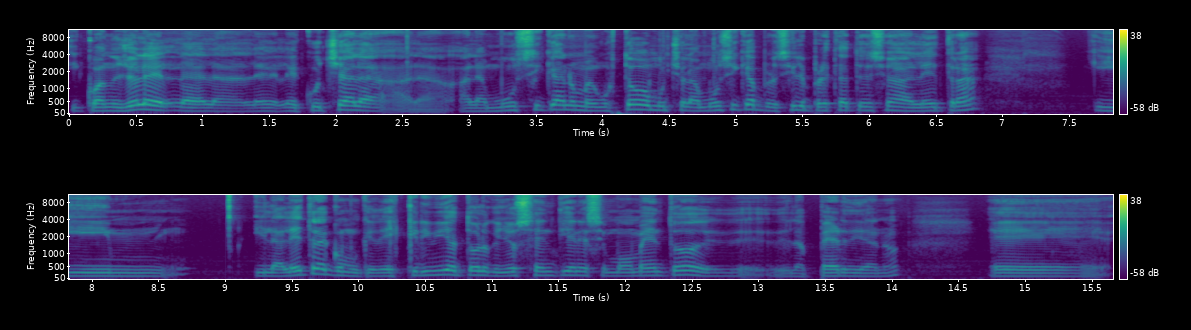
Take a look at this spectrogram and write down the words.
Y cuando yo le, le, escuché a la, a la, música, no me gustó mucho la música, pero sí le presté atención a la letra. Y, y, la letra como que describía todo lo que yo sentía en ese momento de, la pérdida, ¿no? Eh,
